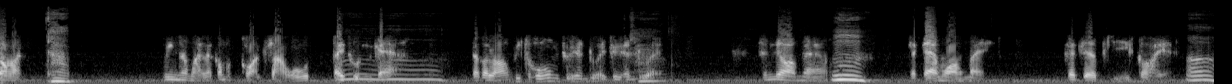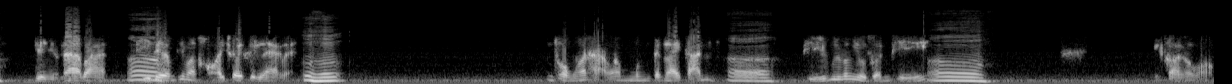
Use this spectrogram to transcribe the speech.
ก้อนครับ วิ่งเข้ามาแล้วก็มากอดเสาใต้ถุนแกแล้วก็ร้องพี่โทมช่วยกันด้วยช่วยกันด้วย ฉันยอมแล้วอืมแล้วแกมองไปก็เจอผีกอยอะเออยืนอยู่หน้าบ้านเออที่เดิมที่มาขอให้ช่วยคืนแรกเลย อือหือ คุณธงก็ถามว่ามึงเป็นไรกัน เออ ผีมึงต้องอยู่ส่วนผีเออพี่กอยเขาบอก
